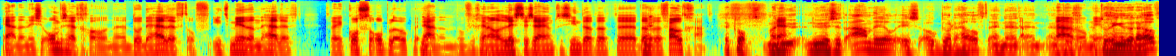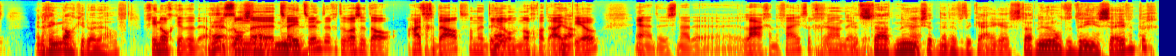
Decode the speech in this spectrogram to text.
ja, dan is je omzet gewoon eh, door de helft of iets meer dan de helft. Terwijl je kosten oplopen, ja. dan hoef je geen analist te zijn om te zien dat, dat, uh, dat Nee. het fout gaat. Dat klopt. Maar nu, nu is het aandeel is ook door de helft. En, en, Ja, en, toen, en ging het door de helft. En dan ging het nog een keer door de helft. Ging nog een keer door de helft. Het stond eh, staat nu- 22, toen was het al hard gedaald van de 300 nog wat IPO. Ja, is naar de laag in de 50 gegaan, denk het ik. staat nu, ik zit net even te kijken, het staat nu rond de 73.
